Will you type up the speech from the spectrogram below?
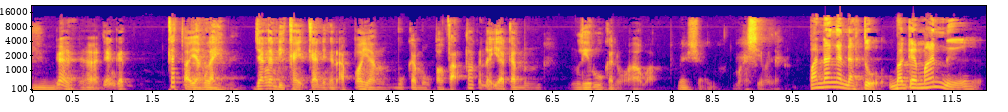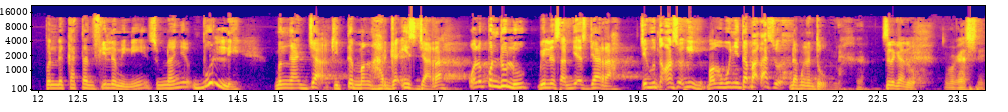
Hmm. Kan? Ha, jangan kata, kata yang lain. Jangan dikaitkan dengan apa yang bukan merupakan fakta kerana ia akan mengelirukan orang awam. Masya Allah. Terima kasih banyak pandangan Datuk bagaimana pendekatan filem ini sebenarnya boleh mengajak kita menghargai sejarah? Walaupun dulu bila subjek sejarah cikgu tak masuk lagi baru bunyi tapak kasut dah mengantuk. Silakan tu terima kasih.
